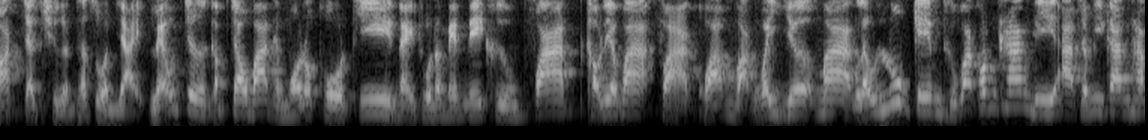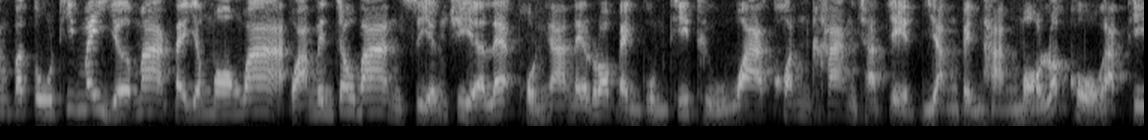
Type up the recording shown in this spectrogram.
มักจะเฉือนถ้าส่วนใหญ่ แล้วเจอกับเจ้าบ้านอย่างโมร็อกโกที่ในทัวร์นาเมนต์นี้คือฟาดเขาเรียกว่าฝากความหวังไว้เยอะมากแล้วรูปเกมถือว่าค่อนข้างดี อาจจะมีการทำประตูที่ไม่เยอะมาก แต่ยังมองว่าความเป็นเจ้าบ้านเสียงเชียร์และผลงานในรอบแบ่งกลุ่มที่ถือว่าค่อนข้างชัดเจน ยังเป็นทางโมร็อกโกครับที่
